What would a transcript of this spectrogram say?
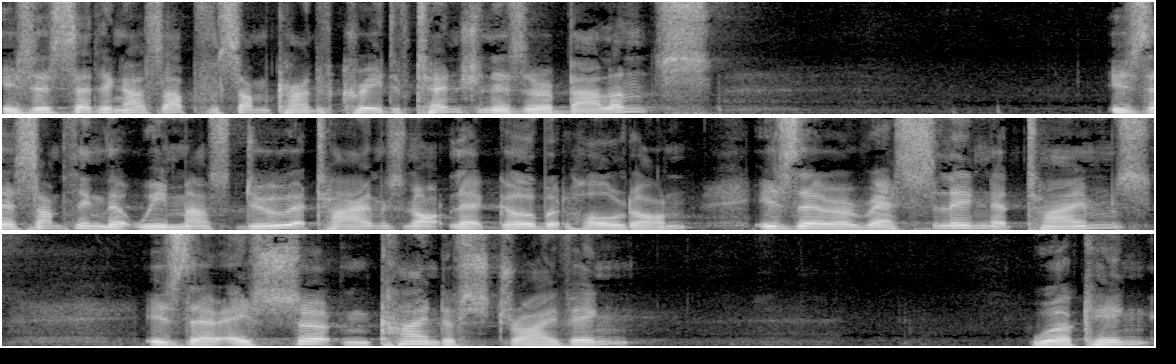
Is this setting us up for some kind of creative tension? Is there a balance? Is there something that we must do at times, not let go but hold on? Is there a wrestling at times? Is there a certain kind of striving, working,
